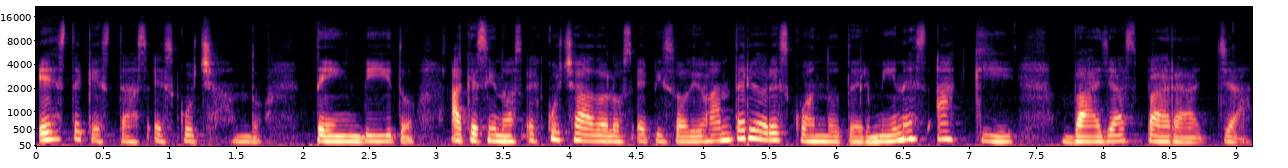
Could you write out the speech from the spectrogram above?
este que estás escuchando. Te invito a que si no has escuchado los episodios anteriores, cuando termines aquí, vayas para allá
